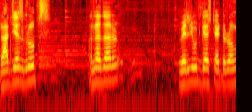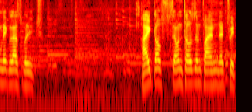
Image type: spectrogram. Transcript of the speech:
Rajyash Groups, another valued guest at the Rong May Glass Bridge. Height of 7,500 feet.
